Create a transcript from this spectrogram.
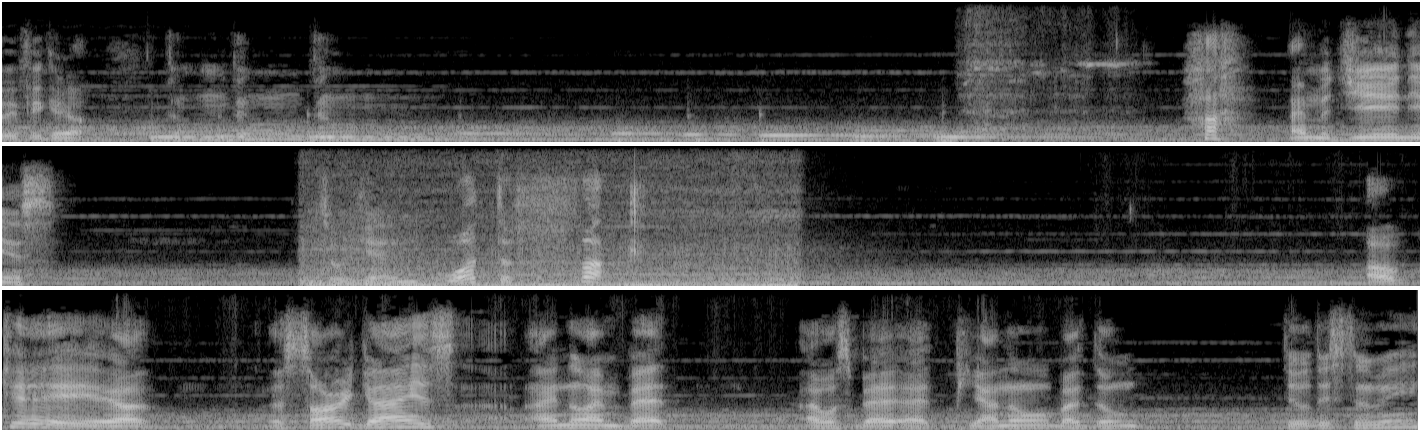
We figured out. Dun, dun, dun. Ha! I'm a genius. So we can. What the fuck? Okay, uh, uh, sorry guys. I know I'm bad. I was bad at piano, but don't do this to me.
